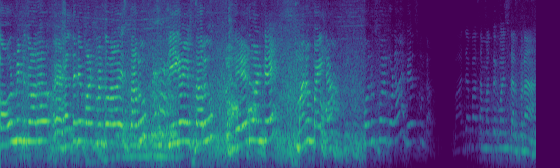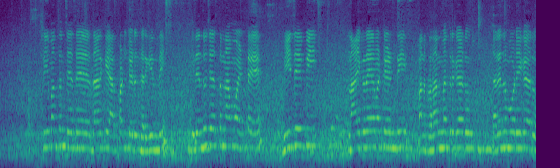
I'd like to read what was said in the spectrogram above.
గవర్నమెంట్ ద్వారా హెల్త్ డిపార్ట్మెంట్ ద్వారా ఇస్తారు. ఫ్రీగా ఇస్తారు లేదు అంటే మనం బయట కొనుక్కొని కూడా వేసుకుంటాం భాజపా తరఫున శ్రీమంతం చేసే దానికి ఏర్పాట్లు చేయడం జరిగింది. ఇది ఎందుకు చేస్తున్నాము అంటే బీజేపీ నాయకుడైనటువంటి మన ప్రధానమంత్రి గారు నరేంద్ర మోడీ గారు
